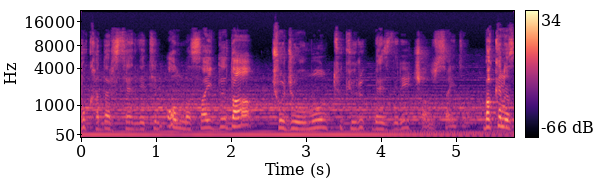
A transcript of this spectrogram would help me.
bu kadar servetim olmasaydı da çocuğumun tükürük bezleri çalışsaydı. Bakınız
